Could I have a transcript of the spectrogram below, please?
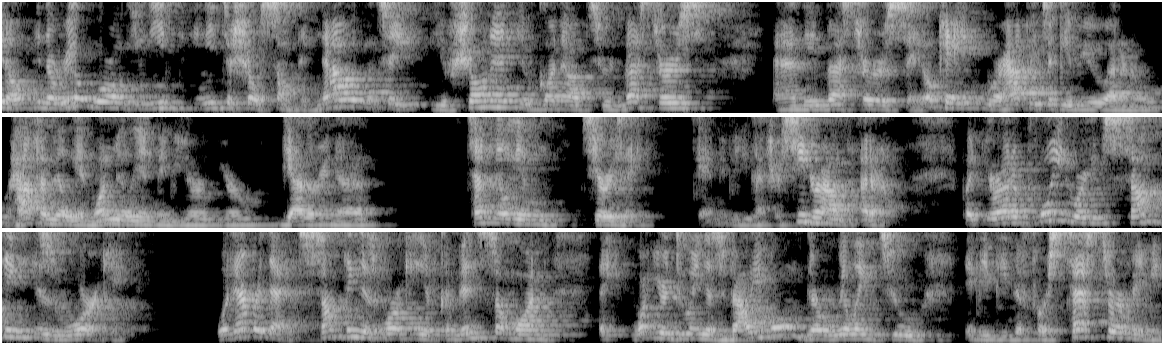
you know, in the real world, you need you need to show something. Now, let's say you've shown it, you've gone out to investors, and the investors say, "Okay, we're happy to give you, I don't know, half a million, one million. Maybe you're you're gathering a ten million Series A. Okay, maybe you got your seed round. I don't know, but you're at a point where something is working, whatever that is. Something is working. You've convinced someone that what you're doing is valuable, they're willing to maybe be the first tester, maybe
